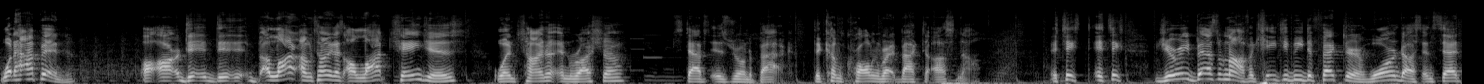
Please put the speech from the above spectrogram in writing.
what happened? Uh, are, did, did, a lot. I'm telling you guys, a lot changes when China and Russia stabs Israel in the back. They come crawling right back to us now. It takes it takes Yuri Bezmenov, a KGB defector, warned us and said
